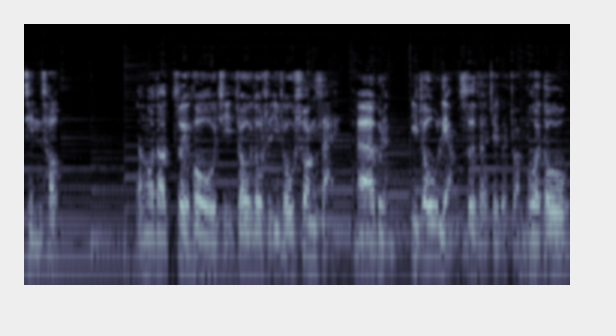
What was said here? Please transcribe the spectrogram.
紧凑，然后到最后几周都是一周双赛，呃不是。一周两次的这个转播都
